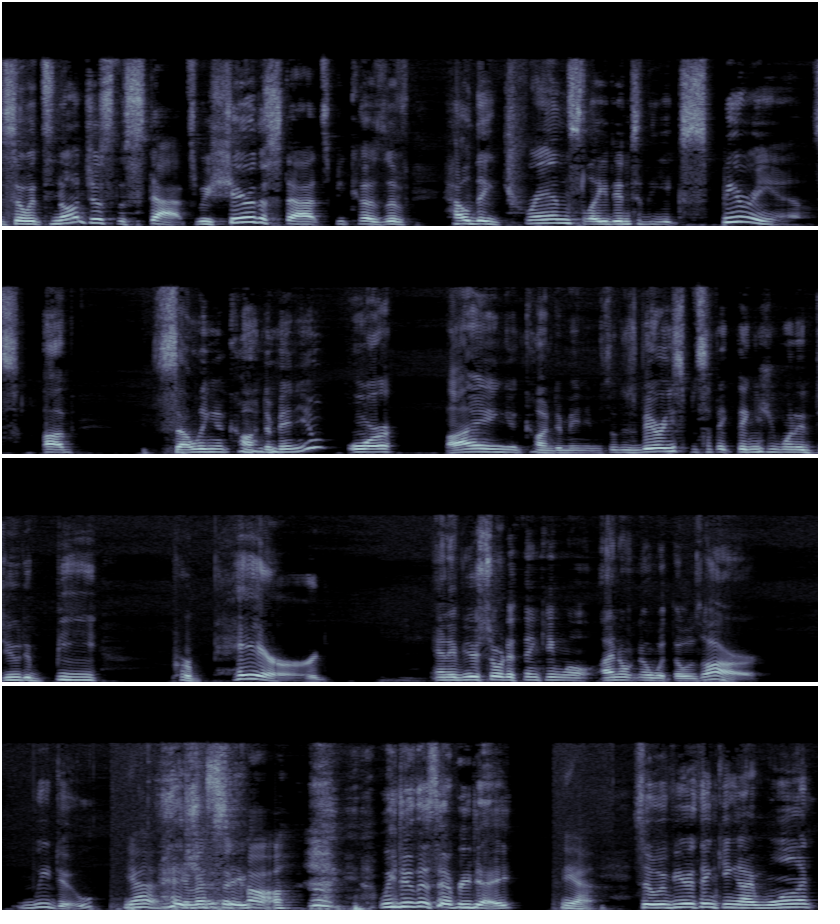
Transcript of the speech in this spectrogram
So it's not just the stats. We share the stats because of how they translate into the experience of selling a condominium or buying a condominium. So there's very specific things you want to do to be prepared. And if you're sort of thinking, well, I don't know what those are, we do. Yeah. Give us a call. We do this every day. Yeah. So if you're thinking, I want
